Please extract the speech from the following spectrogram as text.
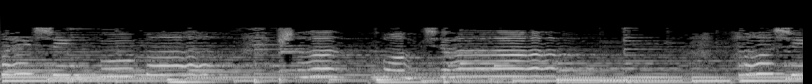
会幸福吗生活家。和幸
